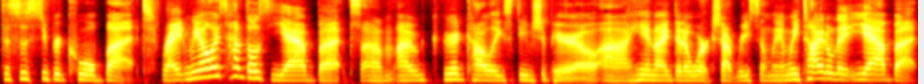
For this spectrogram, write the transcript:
this is super cool, but, right? And we always have those yeah, buts. Um, our good colleague, Steve Shapiro, uh, he and I did a workshop recently and we titled it Yeah, but,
